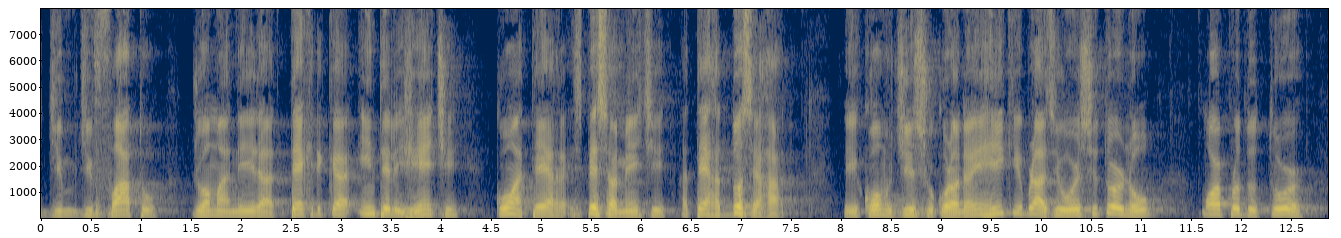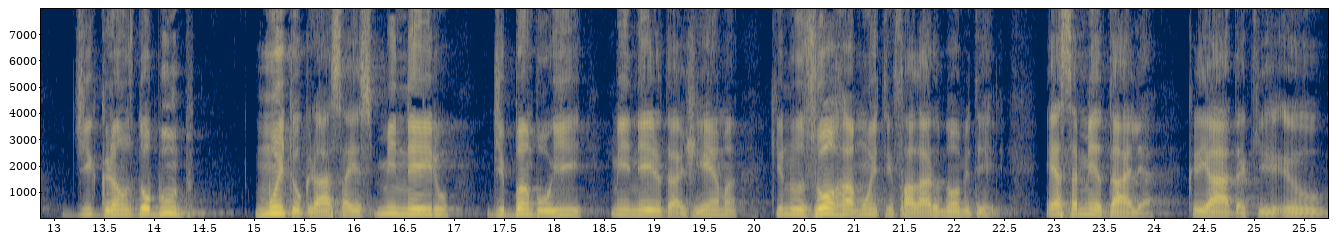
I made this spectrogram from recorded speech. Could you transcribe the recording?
de, de fato de uma maneira técnica, inteligente, com a terra, especialmente a terra do Cerrado. E como disse o coronel Henrique, o Brasil hoje se tornou o maior produtor de grãos do mundo, muito graças a esse mineiro de Bambuí, mineiro da Gema, que nos honra muito em falar o nome dele. Essa medalha criada que eu,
